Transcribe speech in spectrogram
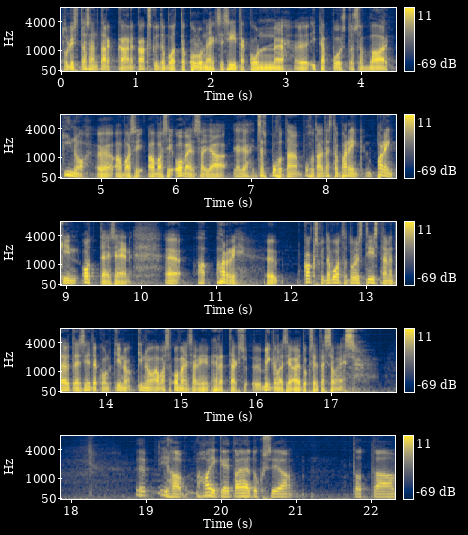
tulisi tasan tarkkaan 20 vuotta kuluneeksi siitä, kun Itäpuistossa Bar Kino avasi, avasi ovensa. Ja, ja, ja itse asiassa puhutaan, puhutaan tästä parin, parinkin otteeseen. Harri, 20 vuotta tulisi tiistaina täyteen siitä, kun Kino, Kino avasi ovensa, niin herättääkö minkälaisia ajatuksia tässä vaiheessa? Ihan haikeita ajatuksia. Tota,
